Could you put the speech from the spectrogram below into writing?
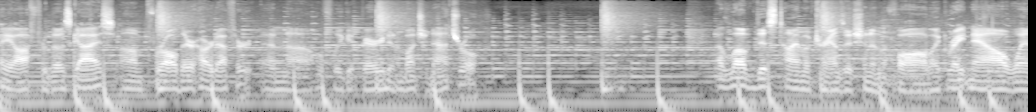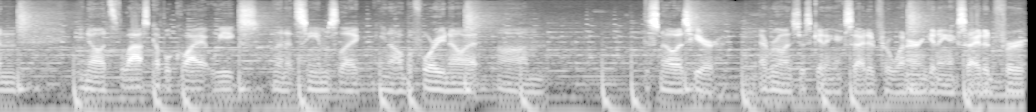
pay off for those guys um, for all their hard effort and uh, hopefully get buried in a bunch of natural. I love this time of transition in the fall. Like right now when, you know, it's the last couple quiet weeks, and then it seems like, you know, before you know it, um, the snow is here. Everyone's just getting excited for winter and getting excited for,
